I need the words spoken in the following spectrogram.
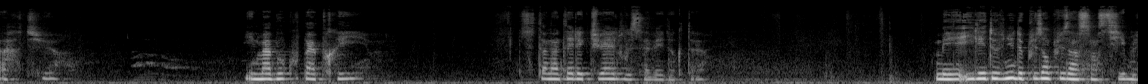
Arthur. Il m'a beaucoup appris. C'est un intellectuel, vous savez, docteur. Mais il est devenu de plus en plus insensible.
